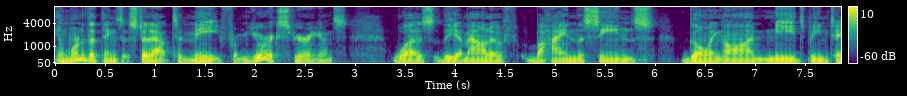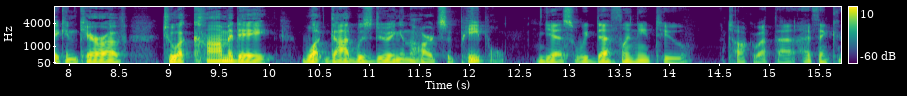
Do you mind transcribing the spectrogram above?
And one of the things that stood out to me from your experience was the amount of behind the scenes going on, needs being taken care of to accommodate what God was doing in the hearts of people. Yes, we definitely need to talk about that. I think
